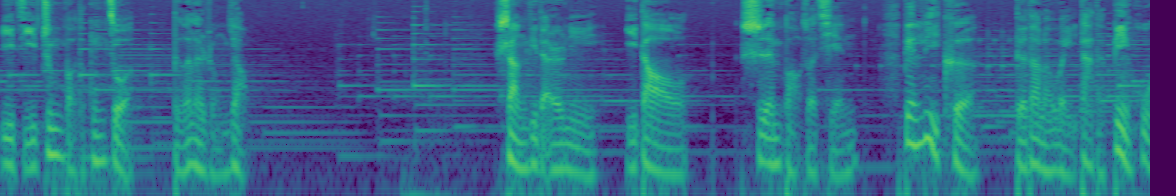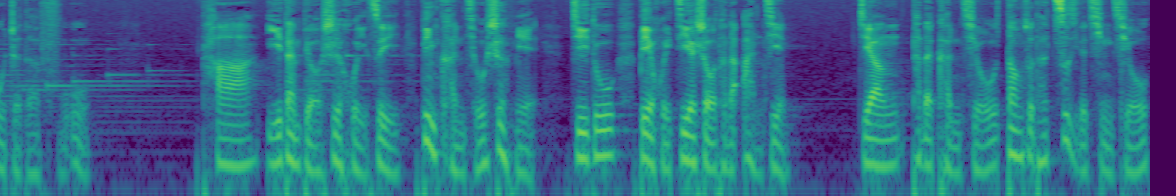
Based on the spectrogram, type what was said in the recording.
以及中保的工作得了荣耀。上帝的儿女一到施恩宝座前，便立刻得到了伟大的辩护者的服务。他一旦表示悔罪并恳求赦免，基督便会接受他的案件。将他的恳求当做他自己的请求，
